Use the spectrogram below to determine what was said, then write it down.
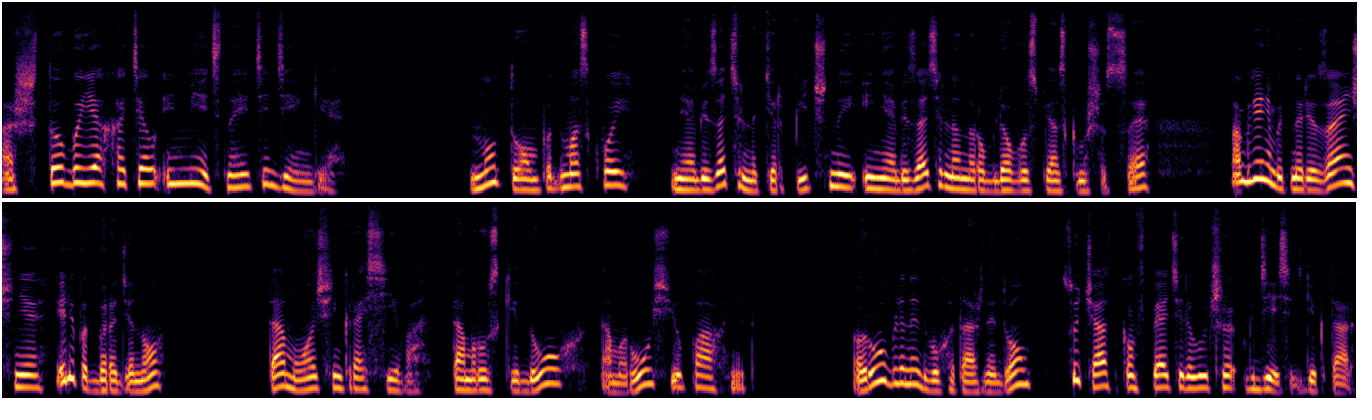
А что бы я хотел иметь на эти деньги? Ну, дом под Москвой, не обязательно кирпичный и не обязательно на Рублёво-Успенском шоссе, а где-нибудь на Рязанщине или под Бородино. Там очень красиво. Там русский дух, там Русью пахнет. Рубленый двухэтажный дом с участком в 5 или лучше в 10 гектар,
